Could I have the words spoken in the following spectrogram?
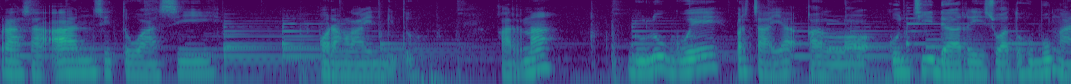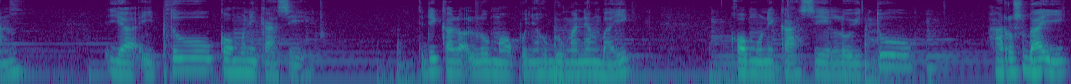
perasaan situasi orang lain gitu. Karena dulu gue percaya kalau kunci dari suatu hubungan yaitu komunikasi. Jadi kalau lu mau punya hubungan yang baik komunikasi lu itu harus baik.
